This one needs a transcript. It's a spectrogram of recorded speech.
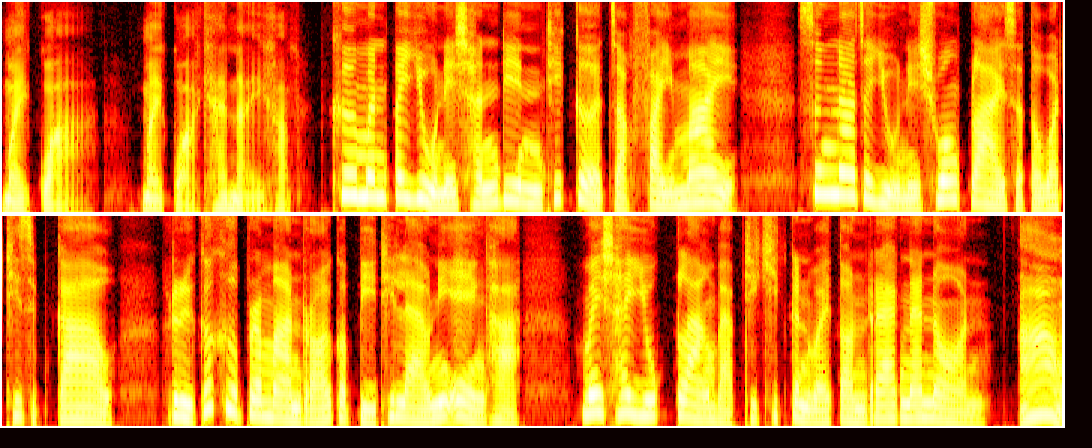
ใหม่กว่าไม่กว่าแค่ไหนครับ คือมันไปอยู่ในชั้นดินที่เกิดจากไฟไหม้ ซึ่งน่าจะอยู่ในช่วงปลายศตวรรษที่ 19 หรือก็คือประมาณร้อยกว่าปีที่แล้วนี่เองค่ะ ไม่ใช่ยุคกลางแบบที่คิดกันไว้ตอนแรกแน่นอน อ้าว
